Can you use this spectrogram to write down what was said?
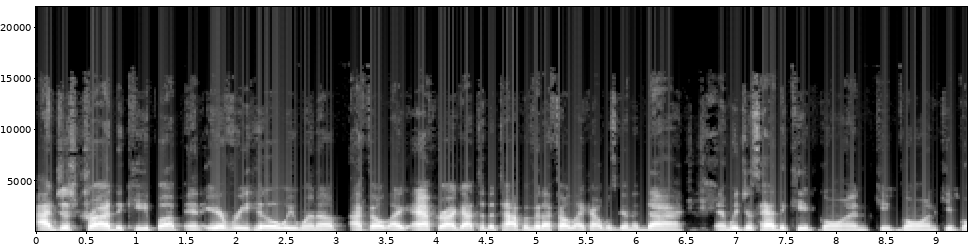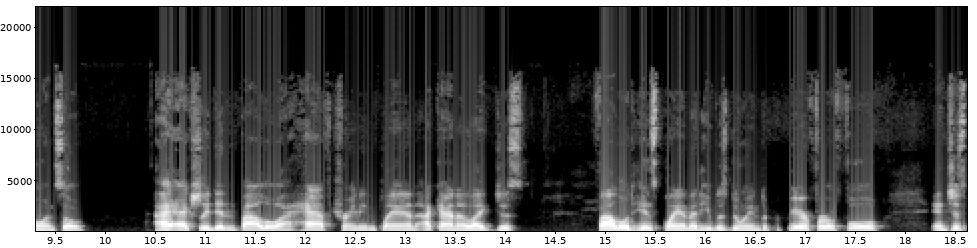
I just tried to keep up. And every hill we went up, I felt like after I got to the top of it, I felt like I was going to die. And we just had to keep going, keep going, keep going. So I actually didn't follow a half training plan. I kind of like just followed his plan that he was doing to prepare for a full and just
